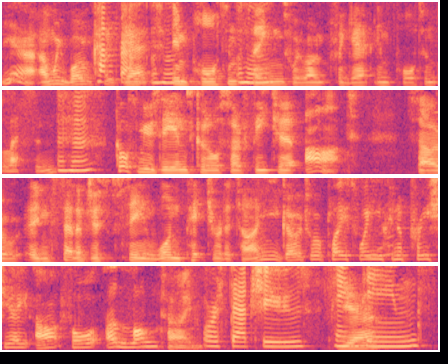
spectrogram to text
Yeah, and we won't Come forget mm-hmm. important mm-hmm. things. We won't forget important lessons. Mm-hmm. Of course, museums could also feature art. So instead of just seeing one picture at a time, you go to a place where you mm-hmm. can appreciate art for a long time. Or statues, paintings.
